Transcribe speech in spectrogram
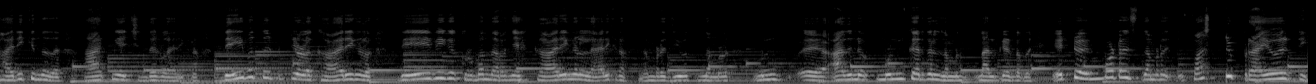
ഭരിക്കുന്നത് ആത്മീയ ചിന്തകളായിരിക്കണം. ദൈവത്തെ പറ്റിയുള്ള കാര്യങ്ങളും ദൈവിക കൃപ നിറഞ്ഞ കാര്യങ്ങളിലായിരിക്കണം നമ്മുടെ ജീവിതത്തിൽ നമ്മൾ മുൻ അതിന് മുൻകരുതൽ നമ്മൾ നൽകേണ്ടത്. ഏറ്റവും ഇമ്പോർട്ടൻസ് നമ്മുടെ ഫസ്റ്റ് പ്രയോറിറ്റി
